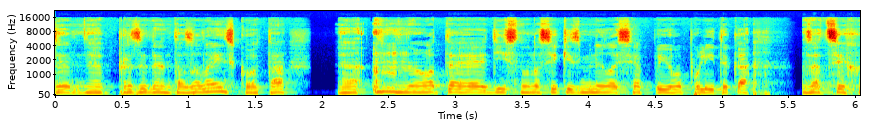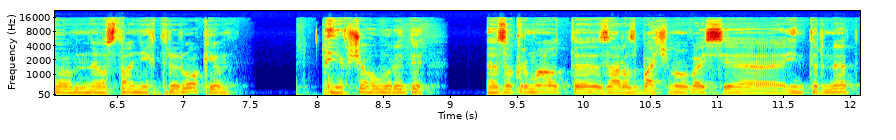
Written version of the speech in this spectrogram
Е, президента Зеленського та е, от е, дійсно наскільки змінилася його політика за цих останніх три роки. Якщо говорити, зокрема, от зараз бачимо весь інтернет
